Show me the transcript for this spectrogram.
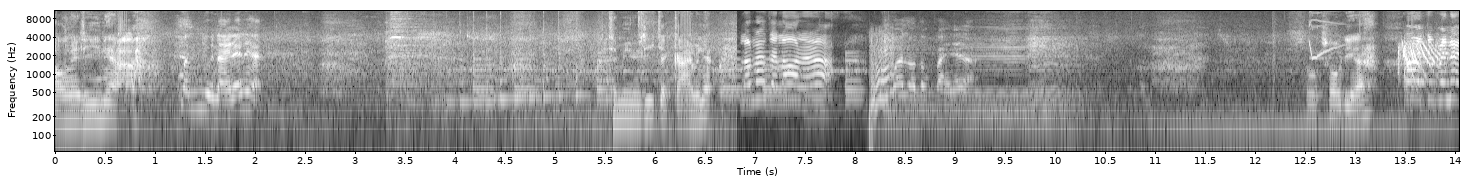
เอาไงดีเนี่ย มันอยู่ไหนแล้วเนี่ย จะมีวิธีจัดการไหมเนี่ย เราน่าจะรอดแล้วล่ะผมว่าเราต้องไปแล้วล่ะ โชคโชคดีนะเราจะไปไหน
